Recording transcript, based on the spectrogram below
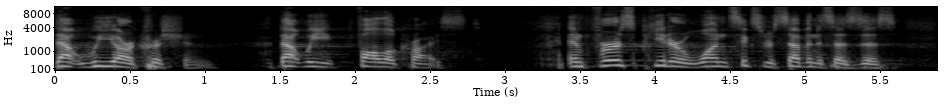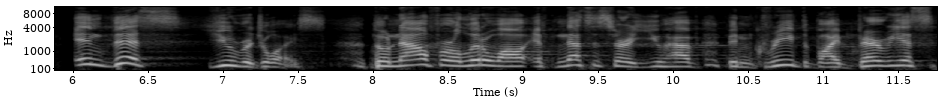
that we are Christian, that we follow Christ. In 1 Peter 1 6 or 7, it says this In this you rejoice, though now for a little while, if necessary, you have been grieved by various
